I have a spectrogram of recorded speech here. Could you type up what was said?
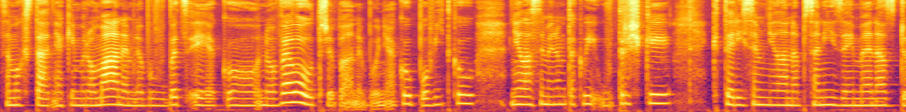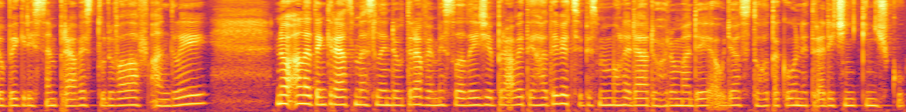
se mohl stát nějakým románem nebo vůbec i jako novelou třeba nebo nějakou povídkou. Měla jsem jenom takový útržky, který jsem měla napsaný zejména zejména z doby, kdy jsem právě studovala v Anglii. No ale tenkrát jsme s Lindou teda vymysleli, že právě tyhle ty věci bychom mohli dát dohromady a udělat z toho takovou netradiční knížku.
